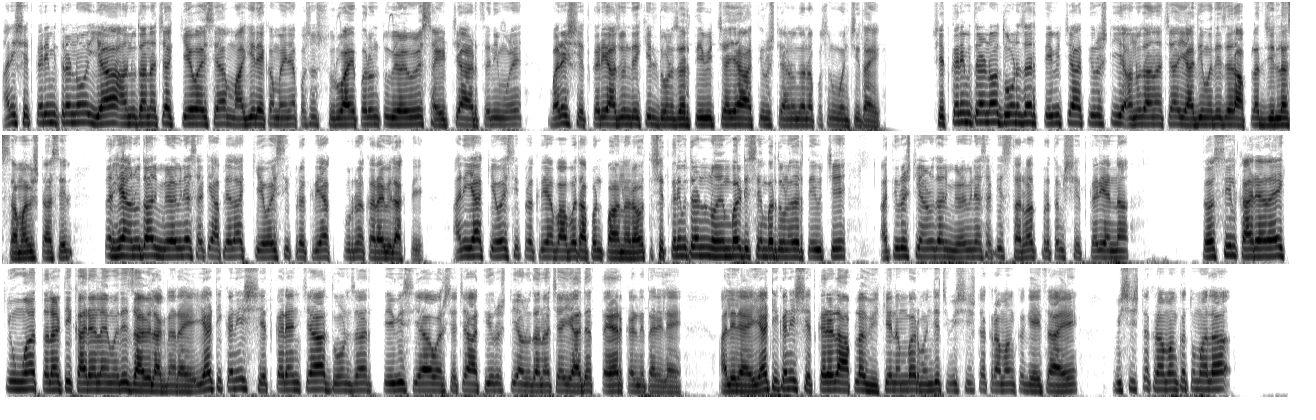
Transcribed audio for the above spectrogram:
आणि शेतकरी मित्रांनो या अनुदानाच्या के वाय सी मागील एका महिन्यापासून सुरू आहे परंतु वेळोवेळी साईटच्या अडचणीमुळे बरेच शेतकरी अजून देखील दोन हजार तेवीसच्या या अतिवृष्टी अनुदानापासून वंचित आहे. शेतकरी मित्रांनो दोन हजार तेवीसच्या अतिवृष्टी अनुदानाच्या यादीमध्ये जर आपला जिल्हा समाविष्ट असेल तर हे अनुदान मिळविण्यासाठी आपल्याला के वाय सी प्रक्रिया पूर्ण करावी लागते. आणि या के वाय सी प्रक्रियाबाबत आपण पाहणार आहोत. शेतकरी मित्रांनो नोव्हेंबर डिसेंबर दोन हजार तेवीसचे अतिवृष्टी अनुदान मिळविण्यासाठी सर्वात प्रथम शेतकरी यांना तहसील कार्यालय किंवा तलाठी कार्यालयामध्ये जावे लागणार आहे. या ठिकाणी शेतकऱ्यांच्या दोन हजार तेवीस या वर्षाच्या अतिवृष्टी अनुदानाच्या याद्या तयार करण्यात आलेल्या आहे आलेल्या आहे. या ठिकाणी शेतकऱ्याला आपला व्ही के नंबर म्हणजेच विशिष्ट क्रमांक घ्यायचा आहे. विशिष्ट क्रमांक तुम्हाला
